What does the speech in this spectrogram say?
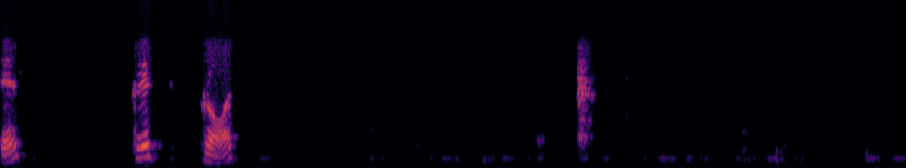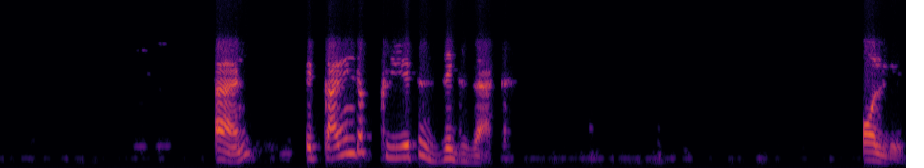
this, crisscross. And it kind of creates a zigzag. Always.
